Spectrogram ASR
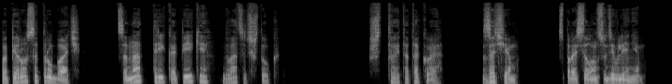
«Папиросы трубач. Цена 3 копейки, 20 штук». «Что это такое? Зачем?» — спросил он с удивлением.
